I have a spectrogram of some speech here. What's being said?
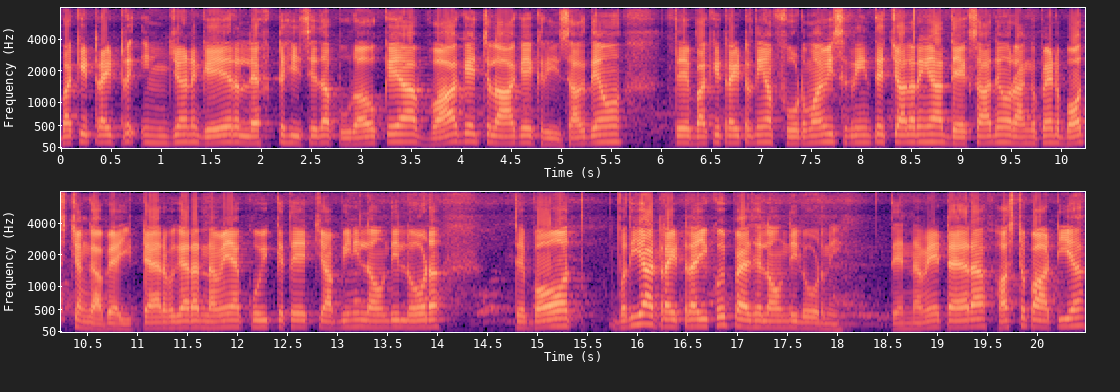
ਬਾਕੀ ਟਰੈਕਟਰ ਇੰਜਨ ਗੇਅਰ, ਲੈਫਟ ਹਿੱਸੇ ਦਾ ਪੂਰਾ ਓਕੇ ਆ, ਵਾਹ ਕੇ ਚਲਾ ਕੇ ਖਰੀਦ ਸਕਦੇ ਹੋ। ਤੇ ਬਾਕੀ ਟਰੈਕਟਰ ਦੀਆਂ ਫੋਟੋਆਂ ਵੀ ਸਕਰੀਨ ਤੇ ਚੱਲ ਰਹੀਆਂ, ਦੇਖ ਸਕਦੇ ਹੋ, ਰੰਗ ਪੇਂਟ ਬਹੁਤ ਚੰਗਾ ਪਿਆ ਜੀ। ਟਾਇਰ ਵਗੈਰਾ ਨਵੇਂ ਆ, ਕੋਈ ਕਿਤੇ ਚਾਬੀ ਨਹੀਂ ਲਾਉਣ ਦੀ ਲੋੜ। ਤੇ ਬਹੁਤ ਵਧੀਆ ਟਰੈਕਟਰ ਆ ਜੀ, ਕੋਈ ਪੈਸੇ ਲਾਉਣ ਦੀ ਲੋੜ ਨਹੀਂ। ਤੇ ਨਵੇਂ ਟਾਇਰ ਆ ਫਸਟ ਪਾਰਟੀ ਆ।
